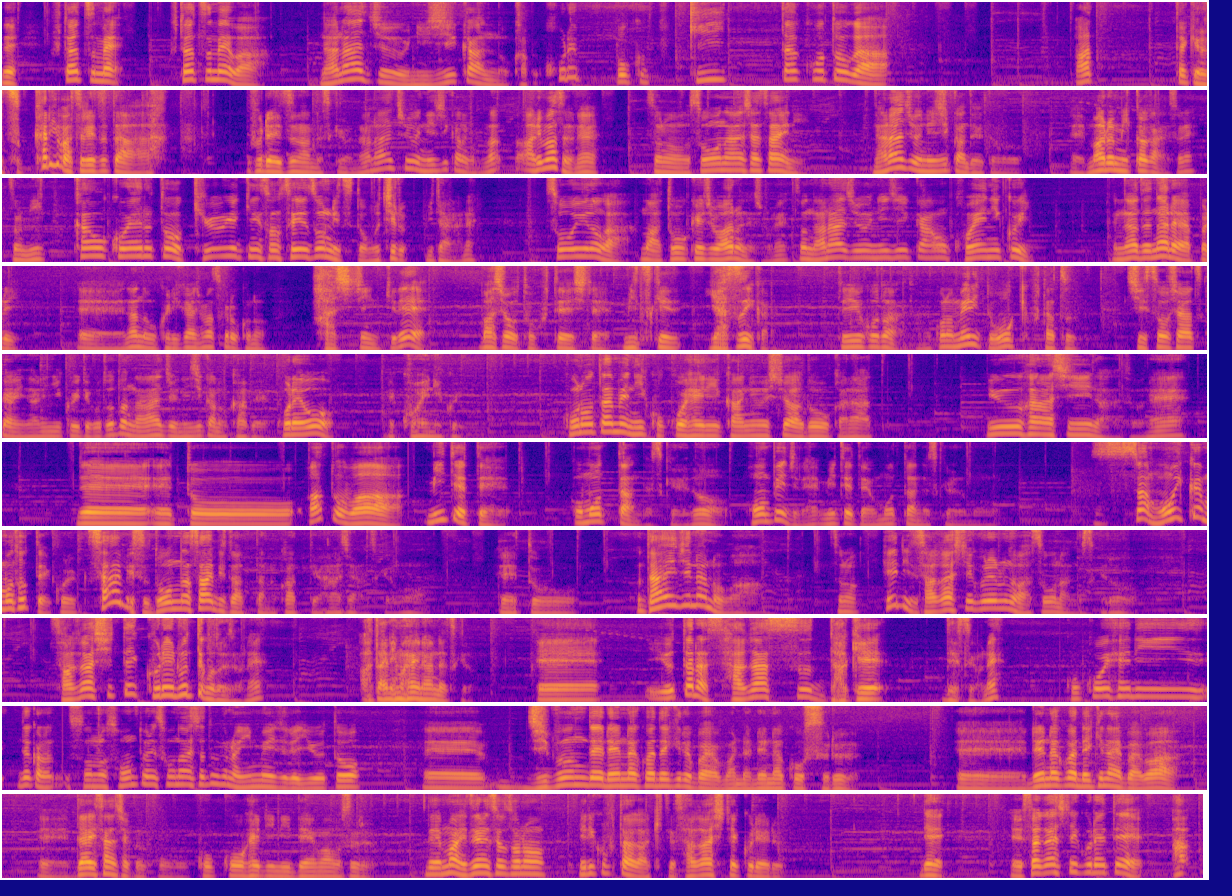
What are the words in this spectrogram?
で、2つ目。2つ目は、72時間の壁。これ僕聞いたことがあったけど、すっかり忘れてた フレーズなんですけど、72時間ありますよね。その遭難した際に、72時間というと、えー、丸3日間ですよね。その3日を超えると、急激にその生存率って落ちるみたいなね。そういうのが、まあ、統計上あるんでしょうね。その72時間を超えにくい。なぜならやっぱり、えー、何度も繰り返しますけど、この発信機で、場所を特定して見つけやすいからっていうことなんですね。このメリット大きく2つ。失踪者扱いになりにくいということと72時間の壁。これを超えにくい。このためにここ減り加入してはどうかなという話なんですよね。で、えっと、あとは見てて思ったんですけれど、ホームページね、見てて思ったんですけれども、さあもう一回戻って、これサービスどんなサービスだったのかっていう話なんですけども、えっと、大事なのは、そのヘリで探してくれるのはそうなんですけど、探してくれるってことですよね。当たり前なんですけど。えー、言ったら探すだけですよね。ここヘリ、だからその本当に遭難した時のイメージで言うと、えー、自分で連絡ができる場合は連絡をする。えー、連絡ができない場合は、えー、第三者がこう国交ヘリに電話をする。で、まあ、いずれにせよそのヘリコプターが来て探してくれる。で、えー、探してくれて、あ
